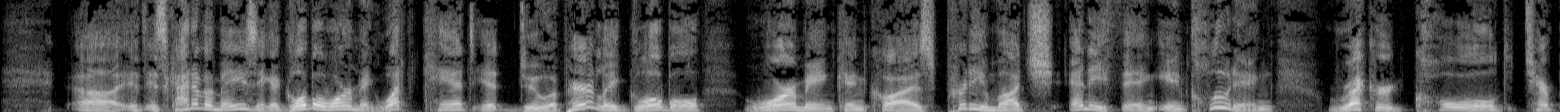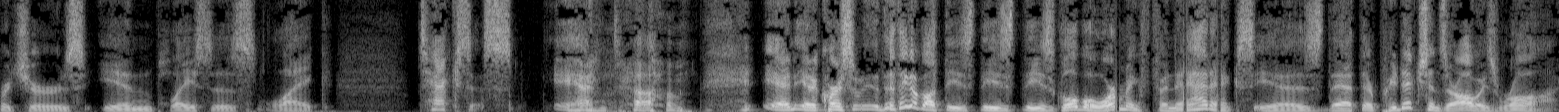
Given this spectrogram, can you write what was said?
uh, it, it's kind of amazing. Global warming, what can't it do? Apparently, global warming can cause pretty much anything, including record cold temperatures in places like Texas. And, um, and and of course the thing about these these these global warming fanatics is that their predictions are always wrong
